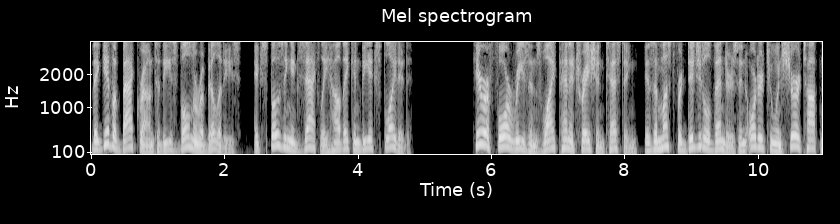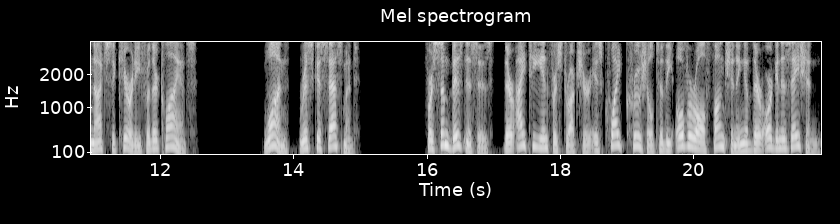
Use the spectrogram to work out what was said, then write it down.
They give a background to these vulnerabilities, exposing exactly how they can be exploited. Here are four reasons why penetration testing is a must for digital vendors in order to ensure top notch security for their clients. 1. Risk assessment. For some businesses, their IT infrastructure is quite crucial to the overall functioning of their organization.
